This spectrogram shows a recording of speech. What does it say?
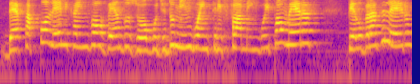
dessa polêmica envolvendo o jogo de domingo entre Flamengo e Palmeiras pelo brasileiro.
